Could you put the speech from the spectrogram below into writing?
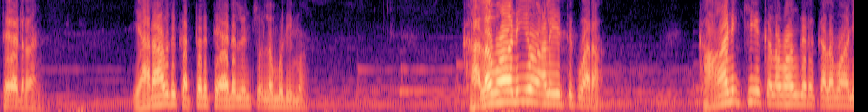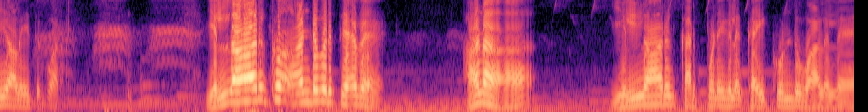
தேடுறாங்க. யாராவது கத்தரை தேடலன்னு சொல்ல முடியுமா? களவாணியும் ஆலயத்துக்கு வரான். காணிக்கைய களவாங்கிற களவாணியும் ஆலயத்துக்கு வரான். எல்லாருக்கும் ஆண்டவர் தேவை. ஆனா எல்லாரும் கற்பனைகளை கை கொண்டு வாழலை.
